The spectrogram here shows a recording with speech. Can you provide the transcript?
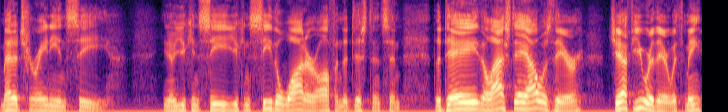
Mediterranean Sea. You know, you can see you can see the water off in the distance. And the day, the last day I was there, Jeff, you were there with me.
